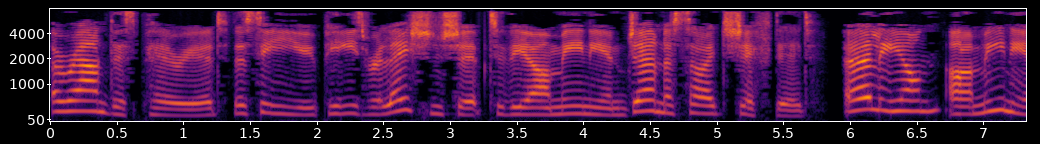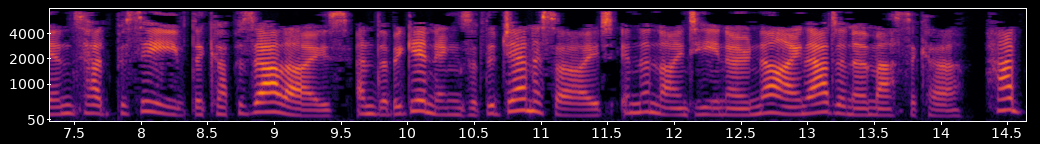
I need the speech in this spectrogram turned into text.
Around this period, the CUP's relationship to the Armenian genocide shifted. Early on, Armenians had perceived the Cup as allies, and the beginnings of the genocide, in the 1909 Adana massacre, had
